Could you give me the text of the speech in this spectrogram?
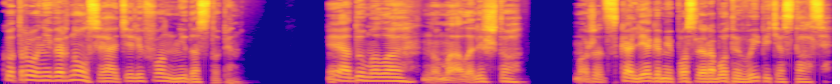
К утру не вернулся, а телефон недоступен. Я думала, ну мало ли что. Может, с коллегами после работы выпить остался.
